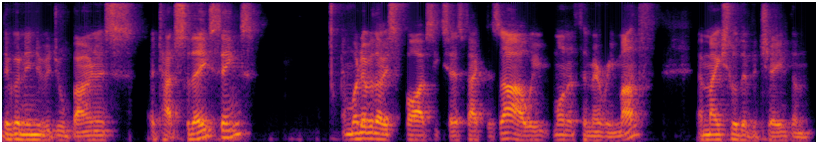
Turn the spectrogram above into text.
they've got an individual bonus attached to these things. And whatever those five success factors are, we monitor them every month and make sure they've achieved them.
